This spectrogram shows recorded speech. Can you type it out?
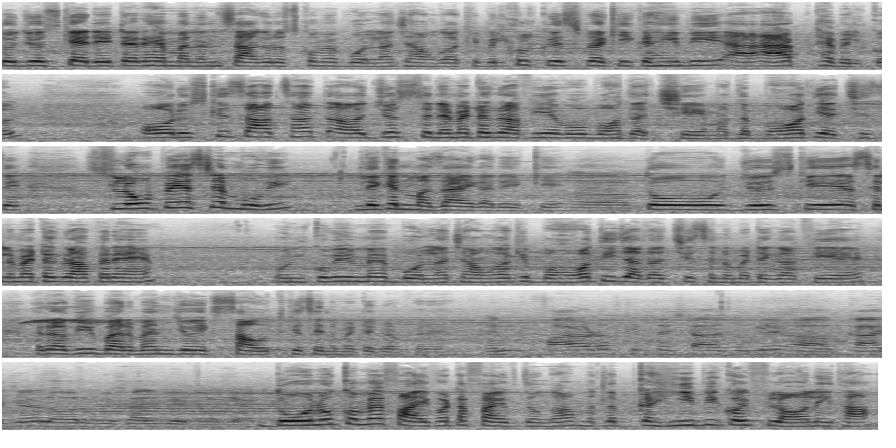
तो जो उसके एडिटर है मनन सागर उसको मैं बोलना चाहूँगा कि बिल्कुल क्रिस्प रखी कहीं भी एप्ट है बिल्कुल। और उसके साथ साथ जो सिनेमाटोग्राफी है वो बहुत अच्छी है मतलब बहुत ही अच्छे से स्लो पेस्ड है मूवी लेकिन मज़ा आएगा देख के। तो जो इसके सिनेमेटोग्राफर हैं उनको भी मैं बोलना चाहूँगा कि बहुत ही ज़्यादा अच्छी सिनेमेटोग्राफी है। रवि बर्मन जो एक साउथ के सिनेमेटोग्राफर हैं। एंड फाइव आउट ऑफ़ कितने स्टार्स दोगे? काजल और विशाल दोनों को मैं फाइव आउट ऑफ़ फाइव दूँगा। मतलब कहीं भी कोई फ्लॉ नहीं था।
